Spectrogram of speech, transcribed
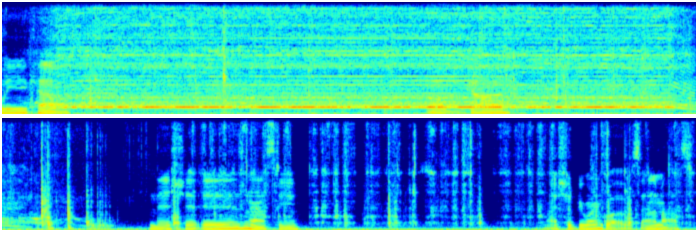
Holy cow. Oh my god. This shit is nasty. I should be wearing gloves and a mask.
